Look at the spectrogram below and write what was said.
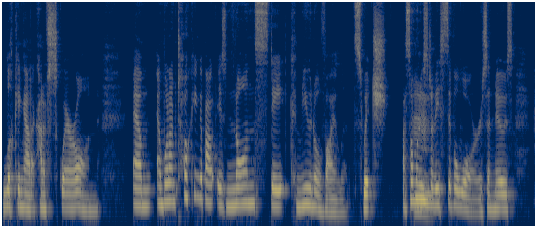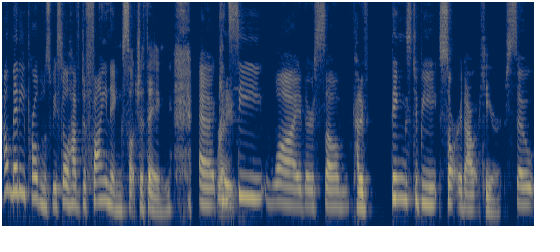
looking at it kind of square on. Um, and what I'm talking about is non state communal violence, which, as someone mm. who studies civil wars and knows how many problems we still have defining such a thing, uh, can see why there's some kind of things to be sorted out here. So,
